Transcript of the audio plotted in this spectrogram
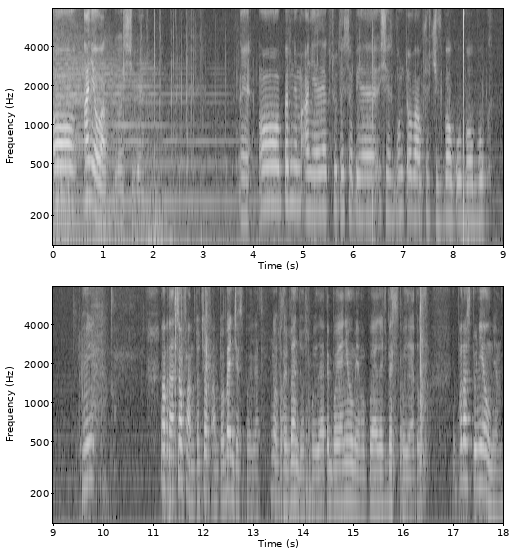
o aniołach właściwie. Y, o pewnym aniele, który sobie się zbuntował przeciw Bogu, bo Bóg... No i... Dobra, cofam to, cofam to, będzie spoiler. No, sorry, będą spoilery, bo ja nie umiem opowiadać bez spoilerów. Po prostu nie umiem.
